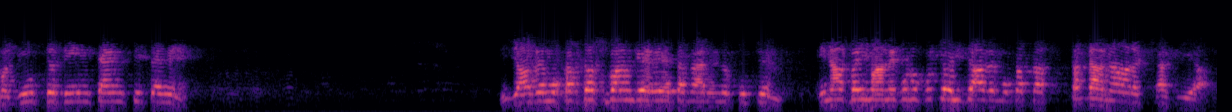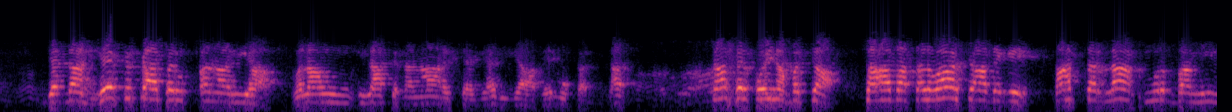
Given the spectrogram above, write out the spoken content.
وجود کے تین ٹائم کتنے حجاب مقدس بن گئے تکاری میں پوچھے انہاں بےمانے کو پوچھو، حجاب مقدس کدا نہ رکھا کیا جدا ایک کافر اٹھانا لیا بلا علاقے کا نام رکھا گیا، حجاب مقدس۔ کافر کوئی نہ بچہ، صحابہ تلوار چاہ دے گے، بہتر لاکھ مربع میل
